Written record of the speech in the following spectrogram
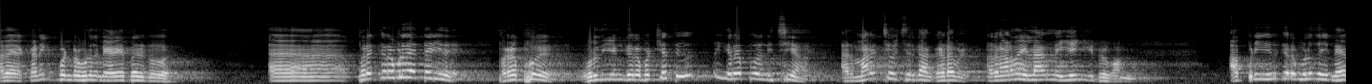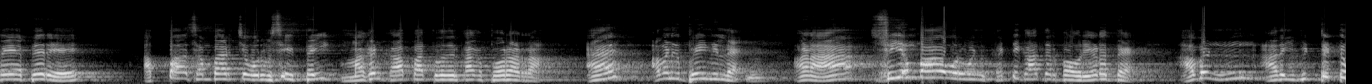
அதை கனெக்ட் பண்ணுற பொழுது நிறைய பேருக்கு பிறக்கிற பொழுதே தெரியுது. பிறப்பு உறுதி என்கிற பட்சத்தில் இறப்பு நிச்சயம். அது மறைச்சு வச்சிருக்கான் கடவுள். அதனால தான் எல்லாருமே இயங்கிக்கிட்டு இருக்கோம். அப்படி இருக்கிற பொழுது நிறைய பேர் அப்பா சம்பாரிச்ச ஒரு விஷயத்தை மகன் காப்பாற்றுவதற்காக போராடுறான். ஆ? அவனுக்கு பெயின் இல்லை. ஆனால் சுயம்பா ஒருவன் கட்டி காத்திருப்பான் ஒரு இடத்த. அவன் அதை விட்டுட்டு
